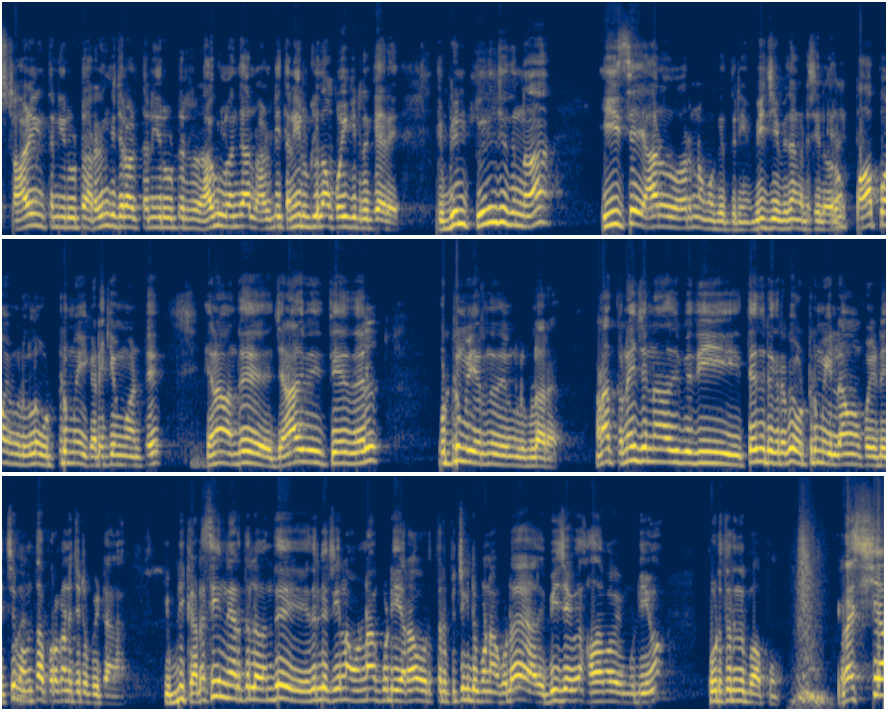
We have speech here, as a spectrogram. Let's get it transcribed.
ஸ்டாலின் தனி ரூட்டு அரவிந்த் கெஜ்ரிவால் தனி ரூட்டு ராகுல் காந்தி ஆல்ரெடி தனி ரூட்டில் தான் போய்கிட்டு இருக்காரு. இப்படின்னு பிரிஞ்சதுன்னா ஈஸியா யார் வரும்னு நமக்கு தெரியும். பிஜேபி தான் கடைசியில் வரும். பாப்போம் இவங்களுக்குள்ள ஒற்றுமை கிடைக்குமான்ட்டு. ஏன்னா வந்து ஜனாதிபதி தேர்தல் ஒற்றுமை இருந்தது இவங்களுக்குள்ளார. ஆனா துணை ஜனாதிபதி தேர்ந்தெடுக்கிறப்ப ஒற்றுமை இல்லாம போயிடுச்சு. மம்தா புறக்கணிச்சிட்டு போயிட்டாங்க. இப்படி கடைசி நேரத்துல வந்து எதிர்கட்சிகள்லாம் ஒண்ணா கூடி யாராவது ஒருத்தர் பிச்சுக்கிட்டு போனா கூட அது பிஜேபி தான் சாதகமாக முடியும். பொறுத்திருந்து பார்ப்போம். ரஷ்யா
